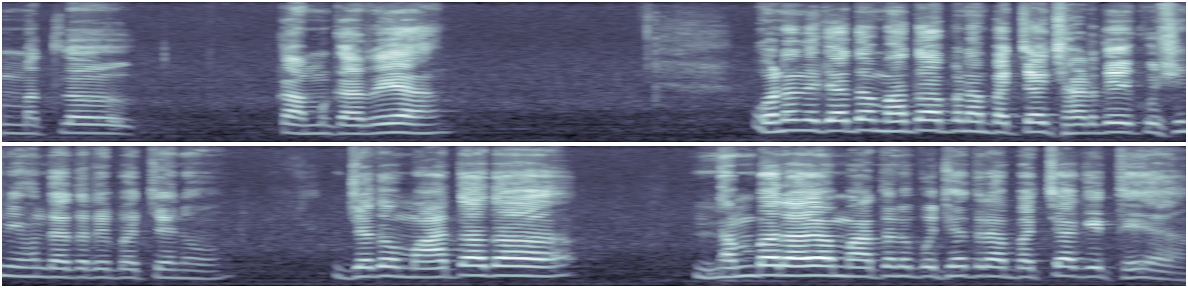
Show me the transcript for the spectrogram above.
ਮਤਲਬ ਕੰਮ ਕਰ ਰਿਹਾ। ਉਹਨਾਂ ਨੇ ਕਹਿਤਾ ਮਾਤਾ, ਆਪਣਾ ਬੱਚਾ ਛੱਡ ਦੇ ਕੁਝ ਨਹੀਂ ਹੁੰਦਾ ਤੇਰੇ ਬੱਚੇ ਨੂੰ। ਜਦੋਂ ਮਾਤਾ ਦਾ ਨੰਬਰ ਆਇਆ, ਮਾਤਾ ਨੂੰ ਪੁੱਛਿਆ, ਤੇਰਾ ਬੱਚਾ ਕਿੱਥੇ ਆ?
